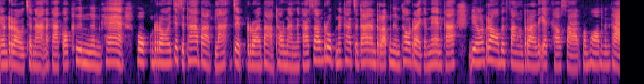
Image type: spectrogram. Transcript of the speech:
ต์เราชนะนะคะ ก็ขึ้นเงินแค่ 675 บาทละ 700 บาทเท่านั้นนะคะ สรุปนะคะจะได้รับเงินเท่าไหร่กันแน่นะคะ เดี๋ยวเราไปฟังรายละเอียดข่าวสารพร้อมๆกันค่ะ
